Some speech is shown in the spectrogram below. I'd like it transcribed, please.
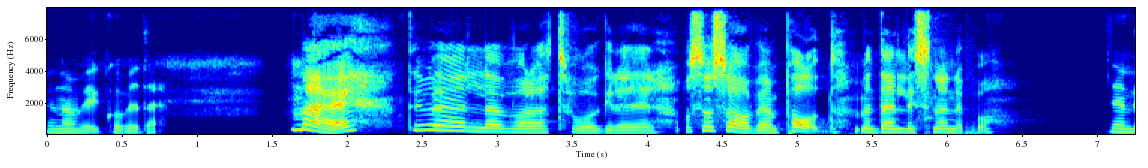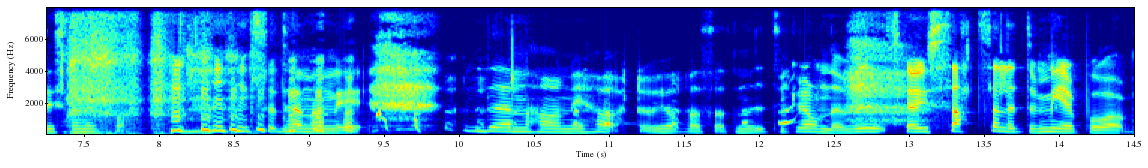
innan vi går vidare? Nej, det är väl våra två grejer. Och sen så har vi en podd, men den lyssnar ni på. Den lyssnar ni på. så den har, ni, den har ni hört och vi hoppas att ni tycker om den. Vi ska ju satsa lite mer på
